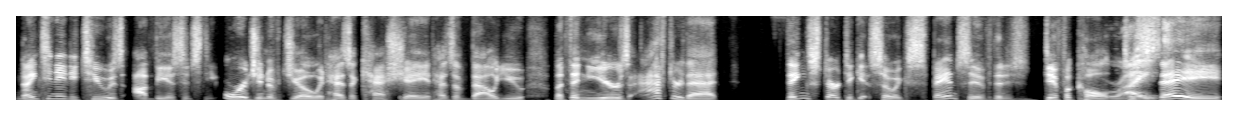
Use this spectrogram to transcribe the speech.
1982 is obvious. It's the origin of Joe. It has a cachet, it has a value. But then years after that, things start to get so expansive that it's difficult to say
